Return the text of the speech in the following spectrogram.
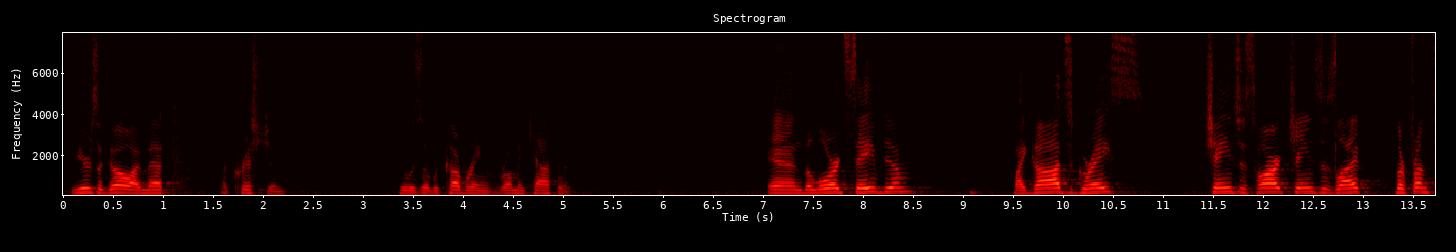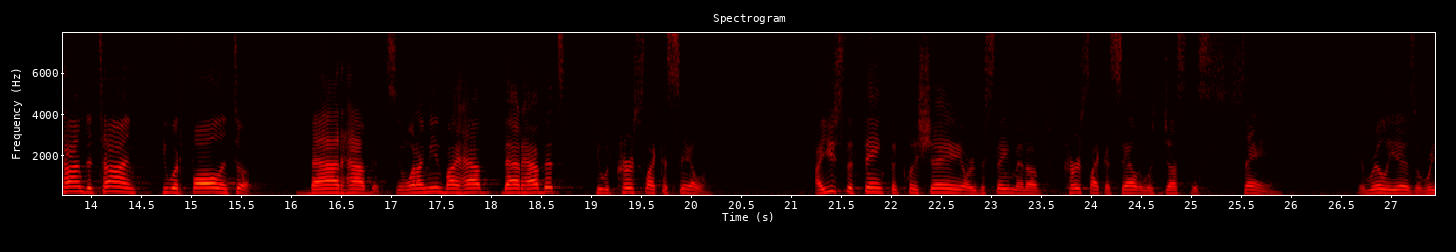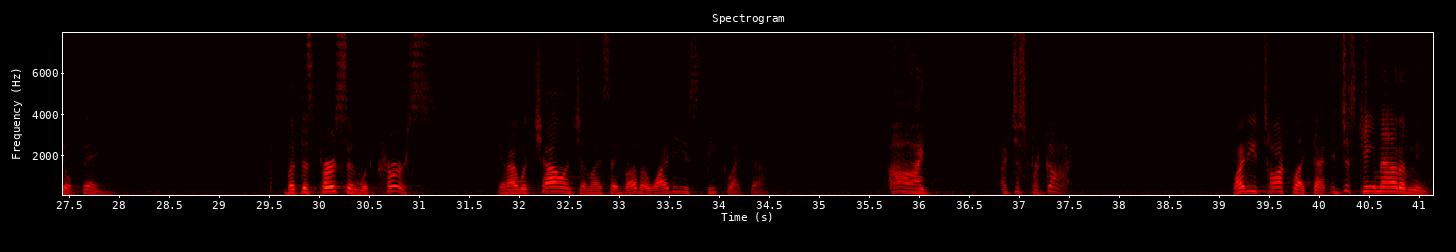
Years ago, I met a Christian who was a recovering Roman Catholic. And the Lord saved him by God's grace, changed his heart, changed his life. But from time to time, he would fall into bad habits. And what I mean by hab- bad habits, he would curse like a sailor. I used to think the cliche or the statement of curse like a sailor was just a saying. It really is a real thing. But this person would curse, and I would challenge him. I say, Brother, why do you speak like that? Oh, I, I just forgot. Why do you talk like that? It just came out of me.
